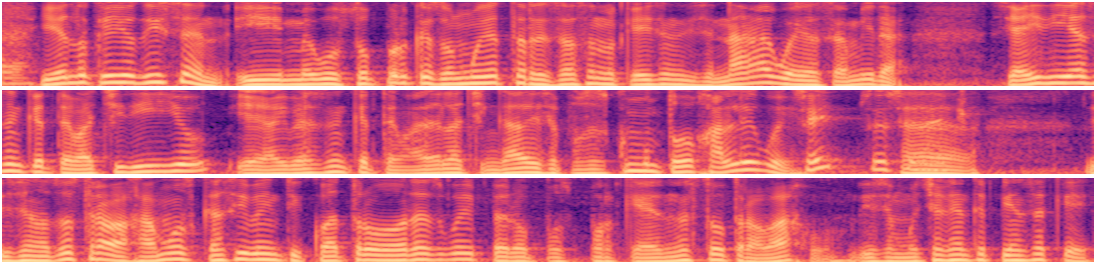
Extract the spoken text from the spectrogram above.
Y es lo que ellos dicen. Y me gustó porque son muy aterrizados en lo que dicen. Dicen, ah, güey, o sea, mira, si hay días en que te va chidillo y hay veces en que te va de la chingada. Dice, pues es como un todo jale, güey. Sí, sí, sí, O sea, de hecho. Dice, nosotros trabajamos casi 24 horas, güey, pero pues porque es nuestro trabajo. Dice, mucha gente piensa que,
